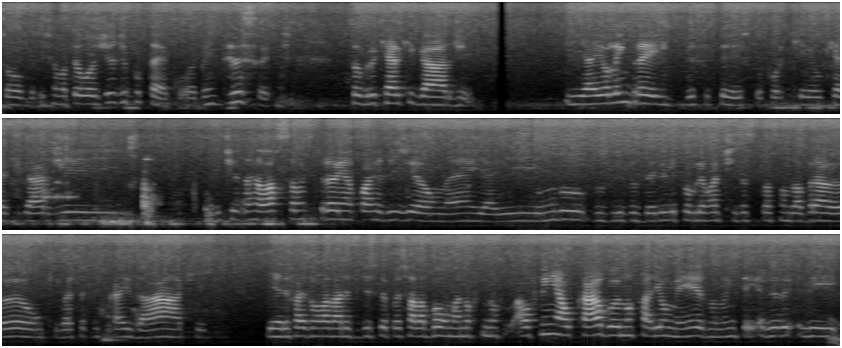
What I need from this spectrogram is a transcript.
sobre, chama Teologia de Boteco, é bem interessante, sobre o Kierkegaard. E aí eu lembrei desse texto, porque o Kierkegaard ele tinha essa relação estranha com a religião, né? E aí um do, dos livros dele ele problematiza a situação do Abraão, que vai sacrificar Isaac. E ele faz uma análise disso e depois fala, bom, mas no, no, ao fim e ao cabo eu não faria o mesmo. Não ele, ele,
